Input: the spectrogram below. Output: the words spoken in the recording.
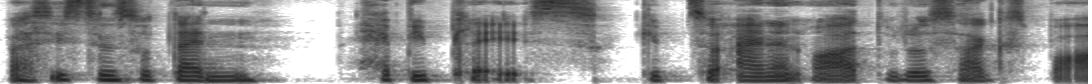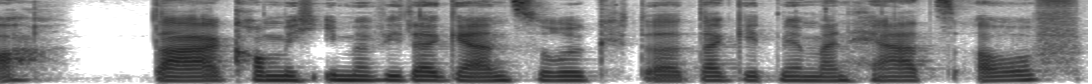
was ist denn so dein Happy Place? Gibt es so einen Ort, wo du sagst, boah, da komme ich immer wieder gern zurück, da, da geht mir mein Herz auf?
